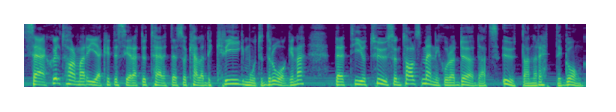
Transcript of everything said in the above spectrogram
Särskilt har Maria kritiserat Dutertes så kallade krig mot drogerna, där tiotusentals människor har dödats utan rättegång.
